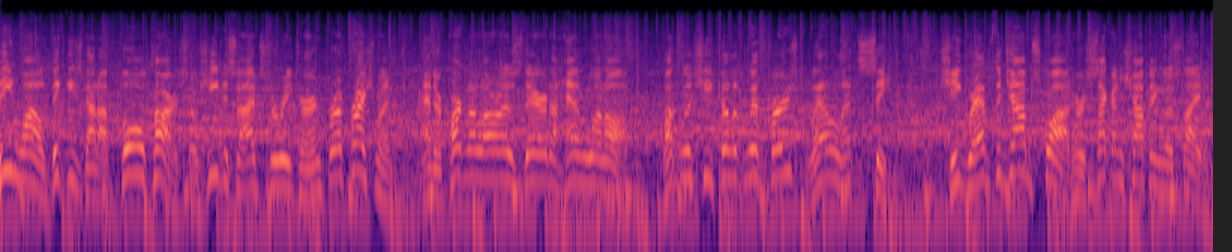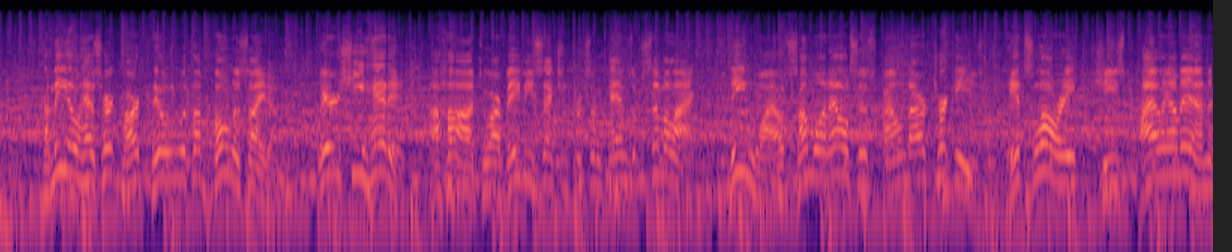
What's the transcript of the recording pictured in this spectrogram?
Meanwhile, Vicky's got a full car, so she decides to return for a freshman. And her partner Laura's there to hand one off. What will she fill it with first? Well, let's see. She grabs the Job Squad, her second shopping list item. Camille has her cart filled with a bonus item. Where's she headed? Aha, to our baby section for some cans of Similac. Meanwhile, someone else has found our turkeys. It's Lori. She's piling them in,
